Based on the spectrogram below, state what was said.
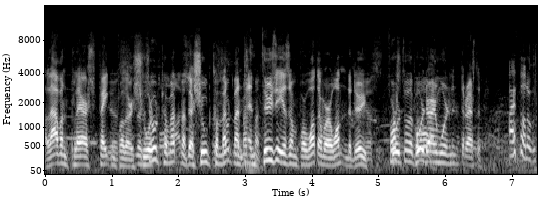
11 players fighting for their showed commitment. Their showed commitment, enthusiasm for what they were wanting to do. First to the poor down weren't interested. I thought it was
